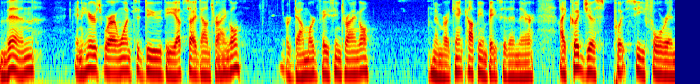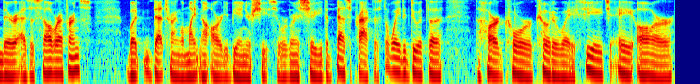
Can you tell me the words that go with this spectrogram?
Then, and here's where I want to do the upside down triangle or downward facing triangle. Remember, I can't copy and paste it in there. I could just put C4 in there as a cell reference, but that triangle might not already be in your sheet. So we're going to show you the best practice, the way to do it the, the hardcore coder way, C-H-A-R,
